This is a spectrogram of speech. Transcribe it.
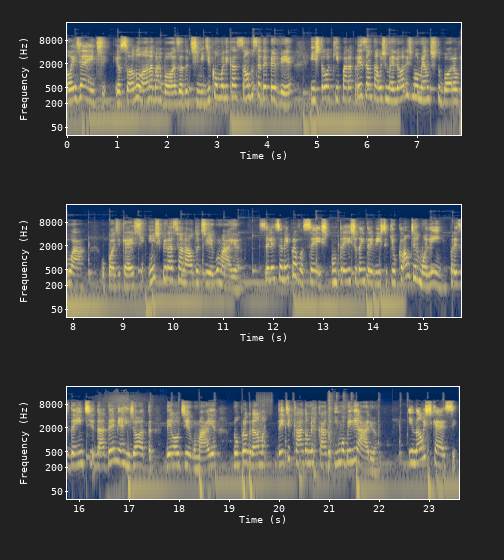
Oi, gente! Eu sou a Luana Barbosa, do time de comunicação do CDPV, e estou aqui para apresentar os melhores momentos do Bora Voar, o podcast inspiracional do Diego Maia. Selecionei para vocês um trecho da entrevista que o Cláudio Ermolim, presidente da DMRJ, deu ao Diego Maia no programa dedicado ao mercado imobiliário. E não esquece,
